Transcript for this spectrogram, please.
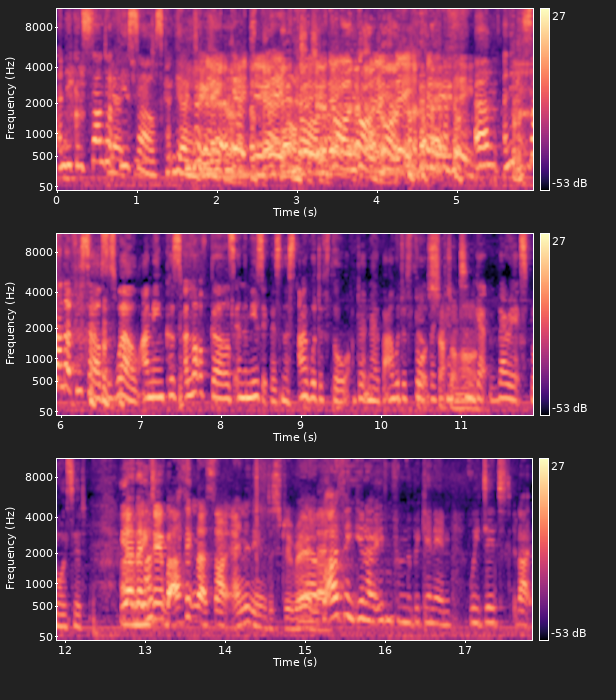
And you can stand up for yourselves. ca- Yeah, Judy. Yeah, Julie. Go on, go on, go on. Um, and you can stand up for yourselves as well. I mean, because a lot of girls in the music business, I would have thought, I don't know, but I would have thought they sat can, on can hard. get very exploited. Yeah, Um, they do, but I think that's like any industry, really. Yeah, but I think you know, even from the beginning, we did like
